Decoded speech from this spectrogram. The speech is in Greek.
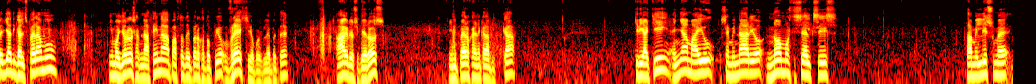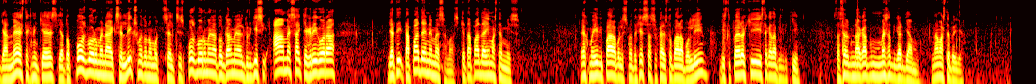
Παιδιά την καλησπέρα μου. Είμαι ο Γιώργος από την Αθήνα, από αυτό το υπέροχο τοπίο. Βρέχει όπως βλέπετε. Άγριος ο καιρός. Είναι υπέροχα, είναι καταπληκτικά. Κυριακή 9 Μαΐου, σεμινάριο νόμος της έλξης. Θα μιλήσουμε για νέες τεχνικές, για το πώς μπορούμε να εξελίξουμε τον νόμο της έλξης, πώς μπορούμε να τον κάνουμε να λειτουργήσει άμεσα και γρήγορα, γιατί τα πάντα είναι μέσα μας και τα πάντα είμαστε εμείς. Έχουμε ήδη πάρα πολλές συμμετοχές, σας ευχαριστώ πάρα πολύ. Είστε υπέροχοι, είστε καταπληκτικοί. Σας θέλω την αγάπη μου μέσα από την καρδιά μου. Να είμαστε παιδιά.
